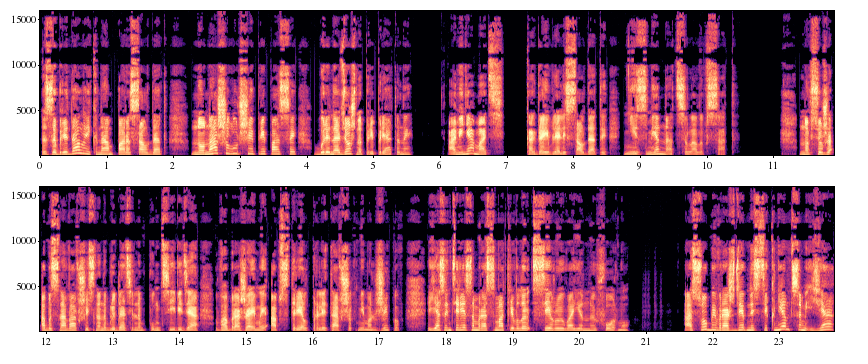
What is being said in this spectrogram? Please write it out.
забредала и к нам пара солдат, но наши лучшие припасы были надежно припрятаны, а меня мать когда являлись солдаты, неизменно отсылала в сад. Но все же, обосновавшись на наблюдательном пункте и ведя воображаемый обстрел пролетавших мимо джипов, я с интересом рассматривала серую военную форму. Особой враждебности к немцам я,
